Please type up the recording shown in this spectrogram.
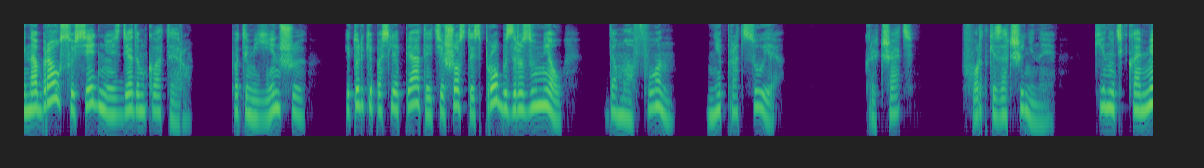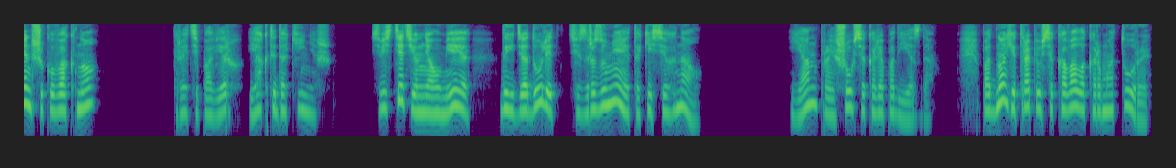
і набраў суседнюю з дзедам кватэру, потым іншую, і толькі пасля пятай ці шостай спробы зразумеў: дамафон не працуе. Крычаць, форткі зачыненыя, кінуць каменьчык у вакно, Трэці паверх, як ты дакінеш. Свісцець ён не ўмее, ды і дзядуля ці зразумее такі сігнал. Ян прайшоўся каля пад'езда. Пад ногі трапіўся кавалак арматуры.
